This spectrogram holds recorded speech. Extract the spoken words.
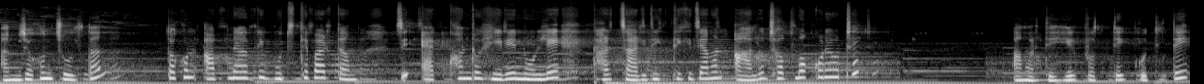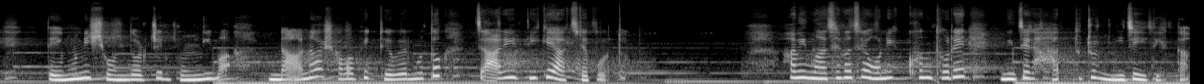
আমি যখন চলতাম, তখন আপনা আপনি বুঝতে পারতাম যে একখণ্ড হিরে নড়লে তার চারিদিক থেকে যেমন আলো ঝকমক করে ওঠে আমার দেহের প্রত্যেক গতিতে তেমনি সৌন্দর্যের ভঙ্গিমা নানা স্বাভাবিক ঢেউয়ের মতো চারিদিকে আছড়ে পড়তো। আমি মাঝে মাঝে অনেকক্ষণ ধরে নিজের হাত দুটো নিজেই দেখতাম।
